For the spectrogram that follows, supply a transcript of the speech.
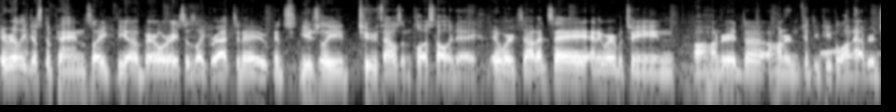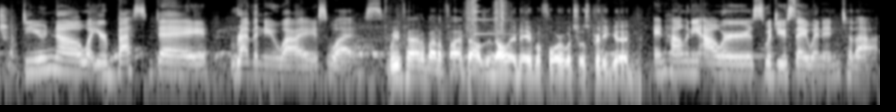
it really just depends. Like the uh, barrel races, like we're at today, it's usually 2,000 plus dollar day. It works out. I'd say anywhere between 100 to 150 people on average. Do you know what your best day revenue wise was? We've had about a $5,000 day before, which was pretty good. And how many hours would you say went into that?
